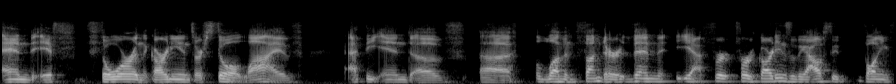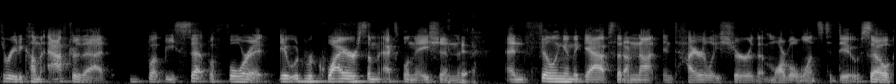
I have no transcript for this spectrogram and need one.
and if Thor and the Guardians are still alive at the end of uh, Love and Thunder, then yeah, for for Guardians of the Galaxy Volume Three to come after that but be set before it, it would require some explanation yeah and filling in the gaps that I'm not entirely sure that Marvel wants to do. So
